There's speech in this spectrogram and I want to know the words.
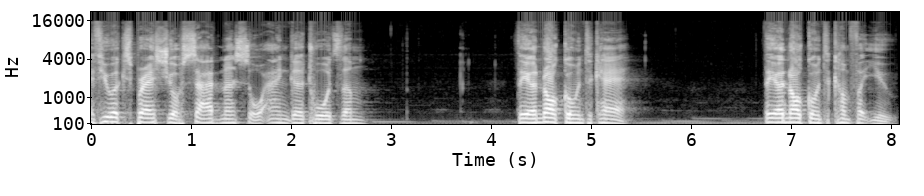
If you express your sadness or anger towards them, they are not going to care. They are not going to comfort you.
